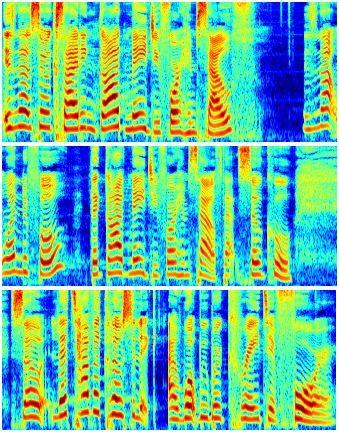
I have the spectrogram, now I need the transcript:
Isn't that so exciting? God made you for himself. Isn't that wonderful? That God made you for himself. That's so cool. So let's have a closer look at what we were created for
